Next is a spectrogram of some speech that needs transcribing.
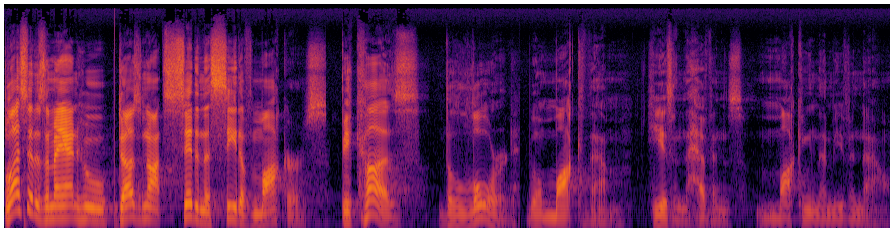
Blessed is a man who does not sit in the seat of mockers, because the Lord will mock them. He is in the heavens, mocking them even now.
